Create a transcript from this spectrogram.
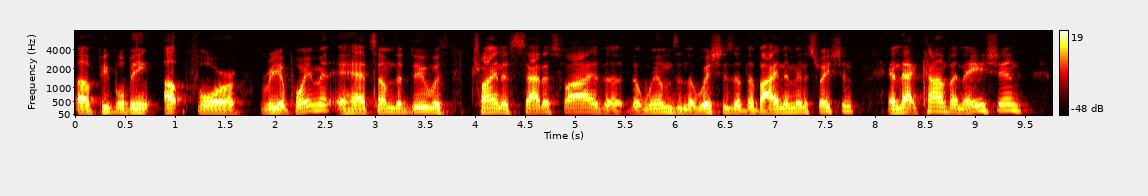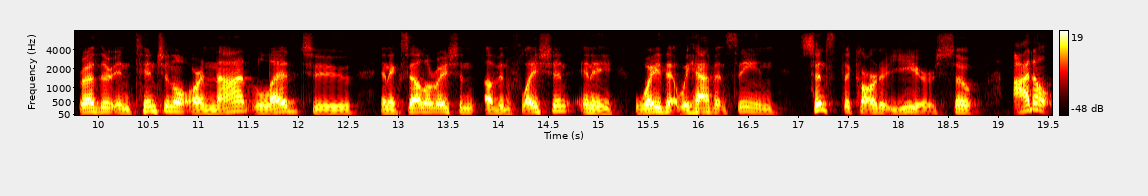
of people being up for reappointment. It had something to do with trying to satisfy the, the whims and the wishes of the Biden administration. And that combination, whether intentional or not, led to an acceleration of inflation in a way that we haven't seen since the Carter years. So I don't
